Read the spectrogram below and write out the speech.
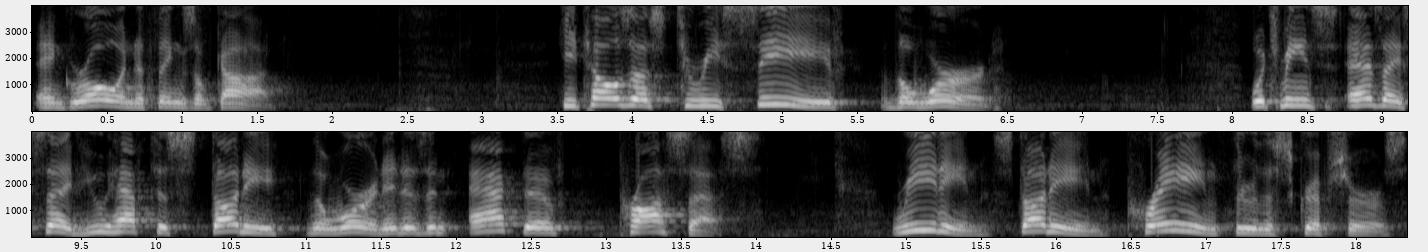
and grow into things of God. He tells us to receive the word, which means, as I said, you have to study the word. It is an active process reading, studying, praying through the scriptures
